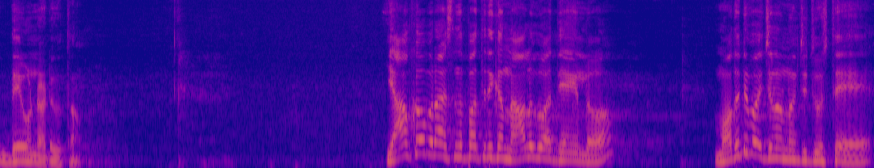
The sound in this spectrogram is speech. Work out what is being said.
దేవుణ్ణి అడుగుతాం. యాకోబు రాసిన పత్రిక నాలుగో అధ్యాయంలో మొదటి వచనం నుంచి చూస్తే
